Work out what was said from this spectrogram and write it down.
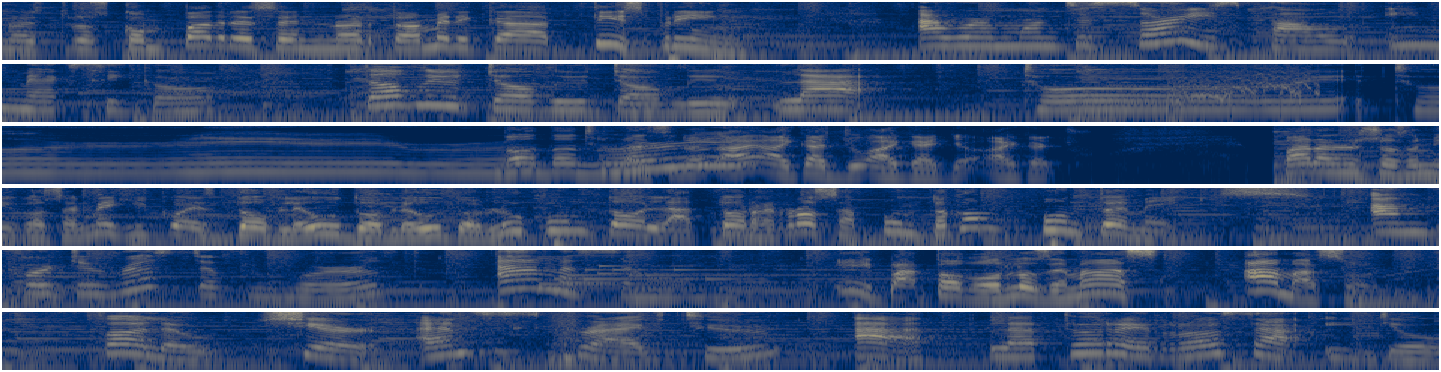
nuestros compadres en Norteamérica, Teespring. Our Montessori Paul in Mexico, www. La Torre. No, no, no, I, got you, I got you, I got you. Para nuestros amigos en México es www.latorrerosa.com.mx. And for the rest of the world, Amazon. Y para todos los demás, Amazon. Follow, share and subscribe to at La Torre Rosa y yo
